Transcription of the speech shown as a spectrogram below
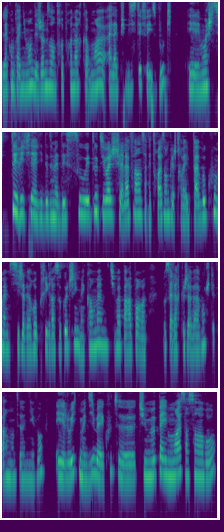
l'accompagnement des jeunes entrepreneurs comme moi à la publicité Facebook. Et moi, je suis terrifiée à l'idée de mettre des sous et tout. Tu vois, je suis à la fin. Ça fait trois ans que je travaille pas beaucoup, même si j'avais repris grâce au coaching, mais quand même, tu vois, par rapport au salaire que j'avais avant, je n'étais pas remontée au niveau. Et Loïc me dit, bah écoute, euh, tu me payes moi 500 euros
